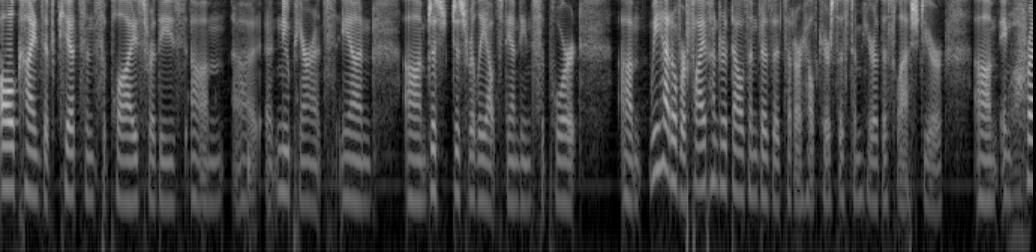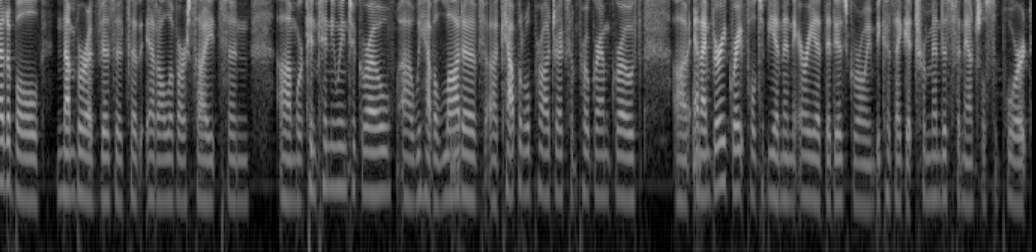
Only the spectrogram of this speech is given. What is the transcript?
all kinds of kits and supplies for these um, uh, new parents, and um, just just really outstanding support. Um, we had over 500,000 visits at our healthcare system here this last year. Um, incredible number of visits at, at all of our sites, and um, we're continuing to grow. Uh, we have a lot of uh, capital projects and program growth, uh, and I'm very grateful to be in an area that is growing because I get tremendous financial support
